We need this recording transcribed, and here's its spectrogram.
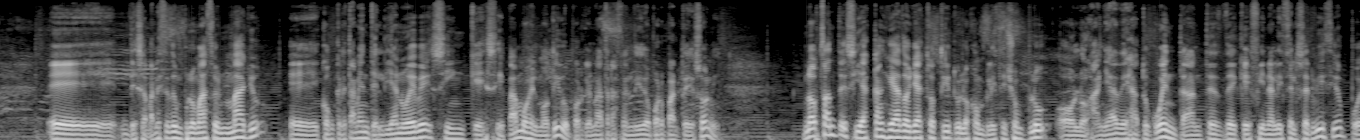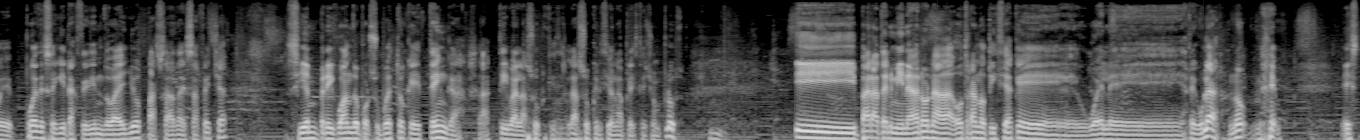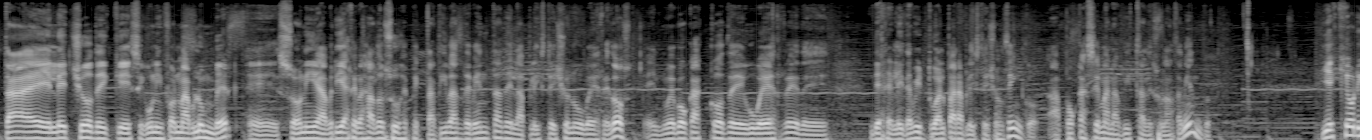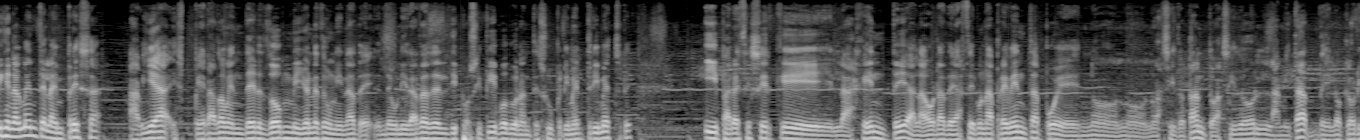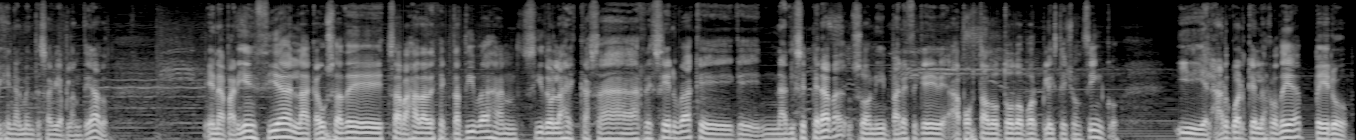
eh, desaparece de un plumazo en mayo, eh, concretamente el día 9, sin que sepamos el motivo, porque no ha trascendido por parte de Sony. No obstante, si has canjeado ya estos títulos con PlayStation Plus o los añades a tu cuenta antes de que finalice el servicio, pues puedes seguir accediendo a ellos pasada esa fecha, siempre y cuando, por supuesto, que tengas activa la, suscripción a PlayStation Plus. Mm. Y para terminar, otra noticia que huele regular, ¿no? está el hecho de que, según informa Bloomberg, eh, Sony habría rebajado sus expectativas de venta de la PlayStation VR 2, el nuevo casco de VR de, realidad virtual para PlayStation 5, a pocas semanas vista de su lanzamiento. Y es que originalmente la empresa había esperado vender 2 millones de unidades, de unidades del dispositivo durante su primer trimestre y parece ser que la gente a la hora de hacer una preventa pues no, no ha sido tanto, ha sido la mitad de lo que originalmente se había planteado. En apariencia, la causa de esta bajada de expectativas han sido las escasas reservas que, nadie se esperaba. Sony parece que ha apostado todo por PlayStation 5 y el hardware que les rodea, pero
